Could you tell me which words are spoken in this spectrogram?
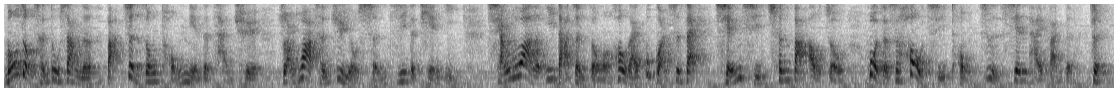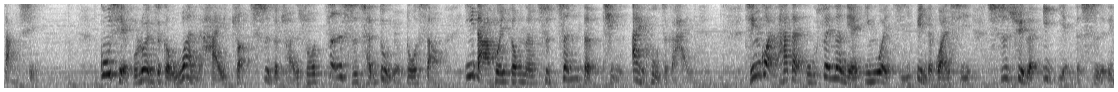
某种程度上呢，把正宗童年的残缺转化成具有神迹的天意，强化了伊达正宗哦。后来不管是在前期称霸澳洲，或者是后期统治仙台藩的正当性，姑且不论这个万海转世的传说真实程度有多少，伊达徽宗呢是真的挺爱护这个孩子，尽管他在五岁那年因为疾病的关系失去了一眼的视力。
